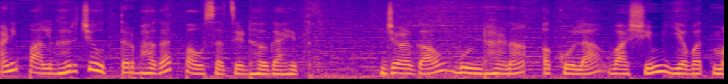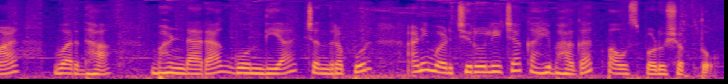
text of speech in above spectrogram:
आणि पालघरचे उत्तर भागात पावसाचे ढग आहेत. जळगाव बुलढाणा अकोला वाशिम यवतमाळ वर्धा भंडारा गोंदिया चंद्रपूर आणि गडचिरोलीच्या काही भागात पाऊस पडू शकतो.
